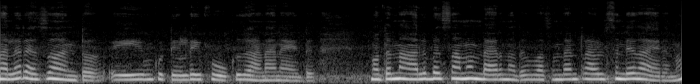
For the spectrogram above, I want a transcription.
നല്ല രസമാണ് കേട്ടോ ഈ കുട്ടികളുടെ ഈ പോക്ക് കാണാനായിട്ട്. മൊത്തം നാല് ബസ്സാണ് ഉണ്ടായിരുന്നത്. വസന്തൻ ട്രാവൽസിന്റെതായിരുന്നു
